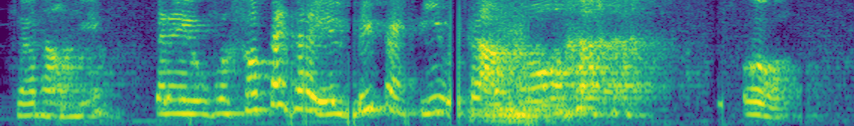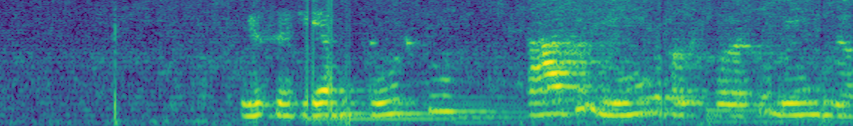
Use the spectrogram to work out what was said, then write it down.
Sabe? Não. Peraí, eu vou só pegar ele bem pertinho. Tá bom. Ó, esse aqui é do curso. Ah, que lindo, professora, que lindo.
